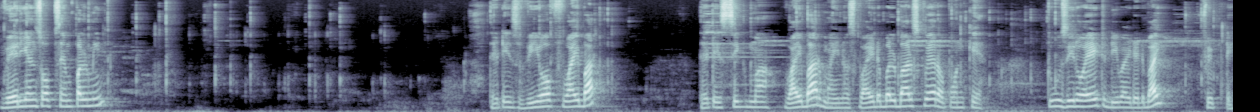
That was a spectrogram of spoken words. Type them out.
variance of sample mean? That is v of y bar that is sigma y bar minus y double bar square upon k 208 divided by 50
